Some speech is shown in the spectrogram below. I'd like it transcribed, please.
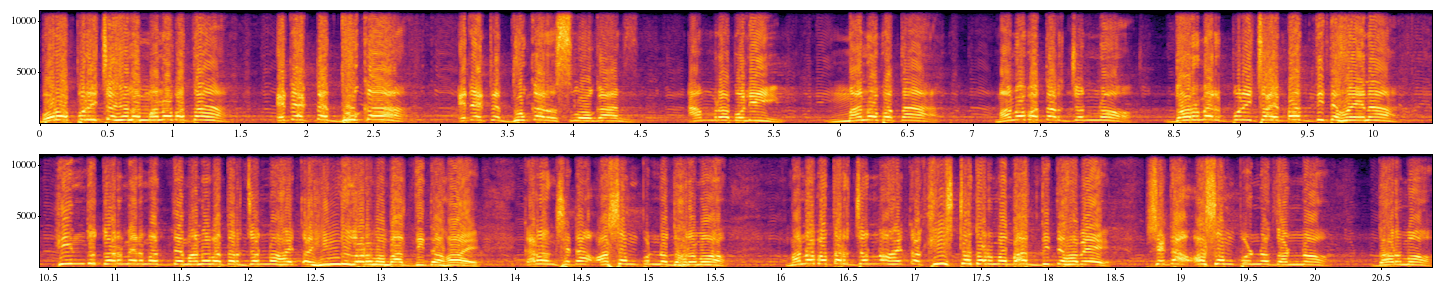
বড় পরিচয় হলো মানবতা। এটা একটা ধোকা। এটা একটা ধোকার স্লোগান। আমরা বলি মানবতা। মানবতার জন্য ধর্মের পরিচয় বাদ দিতে হয় না। হিন্দু ধর্মের মধ্যে মানবতার জন্য হয়তো হিন্দু ধর্ম বাদ দিতে হয়। কারণ সেটা অসম্পূর্ণ ধর্ম। মানবতার জন্য হয়তো খ্রিস্ট ধর্ম বাদ দিতে হবে। সেটা অসম্পূর্ণ ধর্ম ধর্ম।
